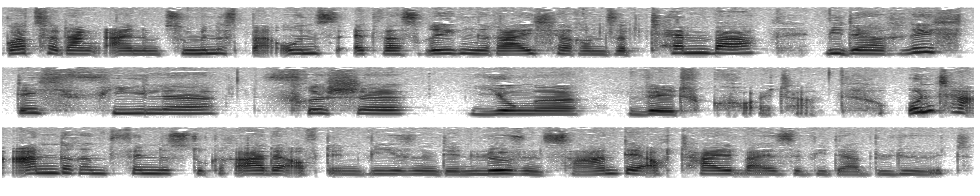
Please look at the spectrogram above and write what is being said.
Gott sei Dank, einem zumindest bei uns etwas regenreicheren September wieder richtig viele frische, junge Wildkräuter. Unter anderem findest du gerade auf den Wiesen den Löwenzahn, der auch teilweise wieder blüht.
